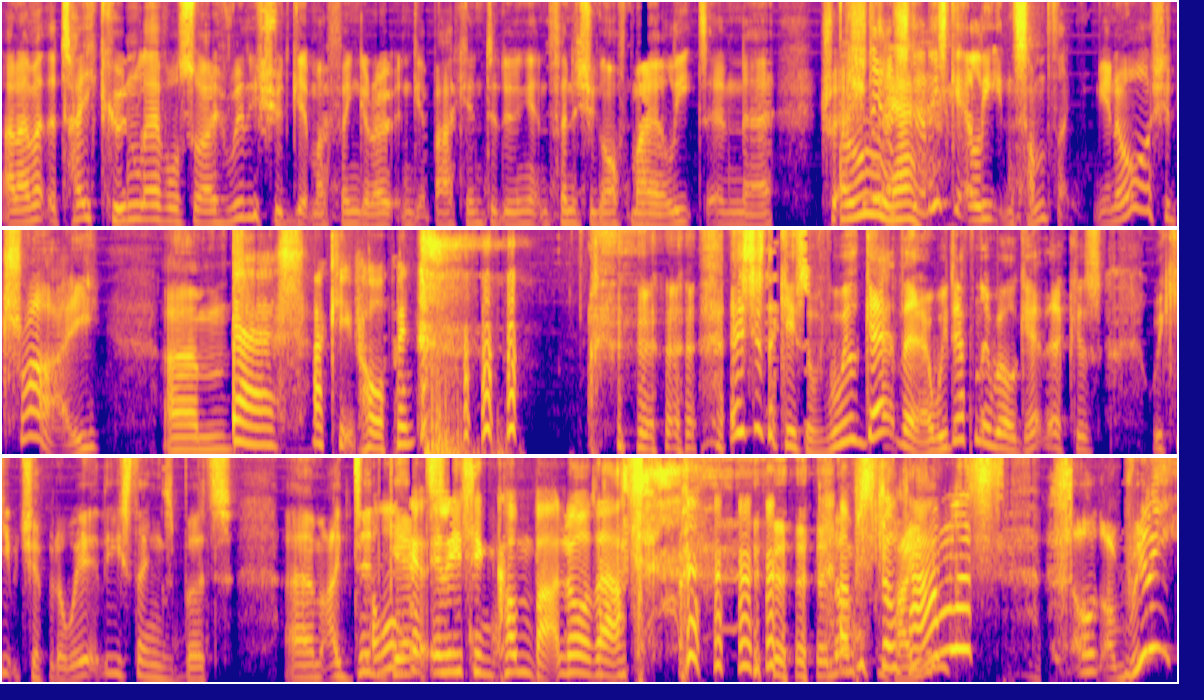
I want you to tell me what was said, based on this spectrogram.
and I'm at the tycoon level, so I really should get my finger out and get back into doing it and finishing off my elite. And uh, tra- I, should, Ooh, I should at least get elite in something. You know, I should try. Um, Yes, I keep hoping. It's just a case of we'll get there. We definitely will get there because we keep chipping away at these things. But um, I did I won't get. get elite in combat. I know that. I'm still fighting. harmless. Oh, oh, really?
